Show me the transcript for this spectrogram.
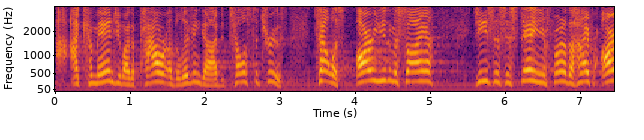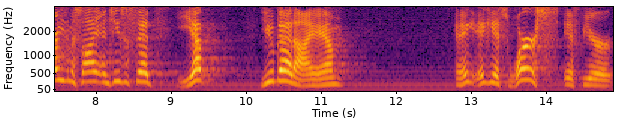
I command you by the power of the living God to tell us the truth. Tell us, are you the Messiah? Jesus is standing in front of the high. Are you the Messiah? And Jesus said, Yep, you bet I am. And it, it gets worse if you're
